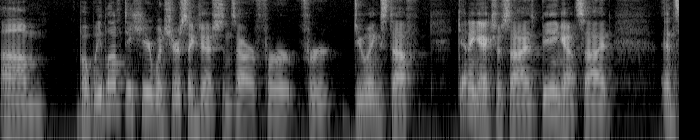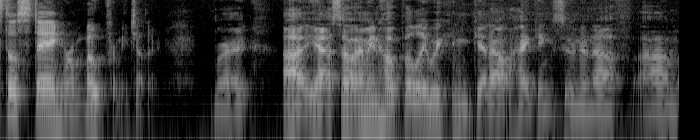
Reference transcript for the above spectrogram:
Um, but we'd love to hear what your suggestions are for for doing stuff, getting exercise, being outside, and still staying remote from each other. Right. Uh, yeah, so I mean, hopefully we can get out hiking soon enough. Um,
